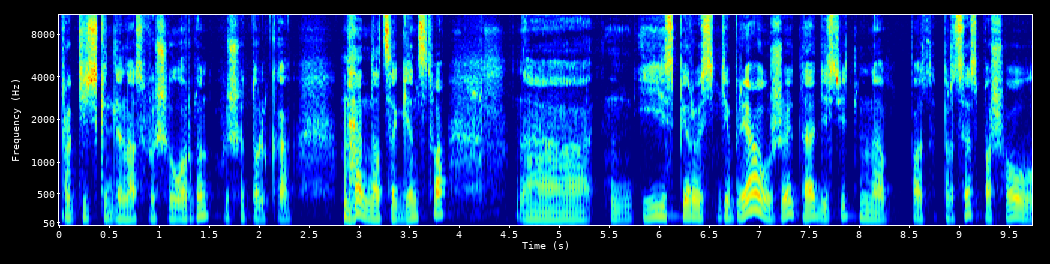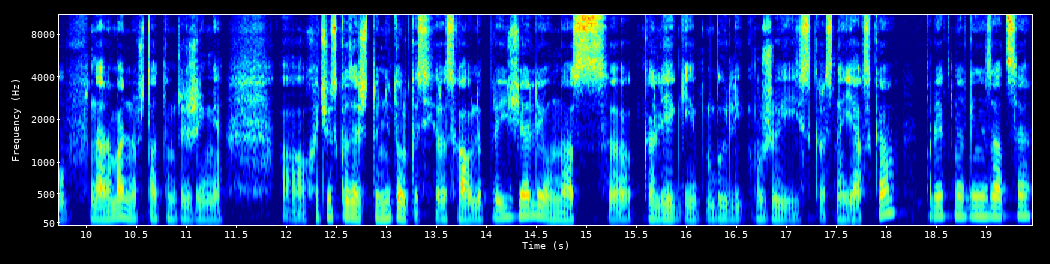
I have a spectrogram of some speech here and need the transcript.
практически для нас высший орган, выше только нацагентства. И с 1 сентября уже, да, действительно процесс пошел в нормальном штатном режиме. А, хочу сказать, что не только с Ярославля приезжали, у нас э, коллеги были уже из Красноярска, проектная организация,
